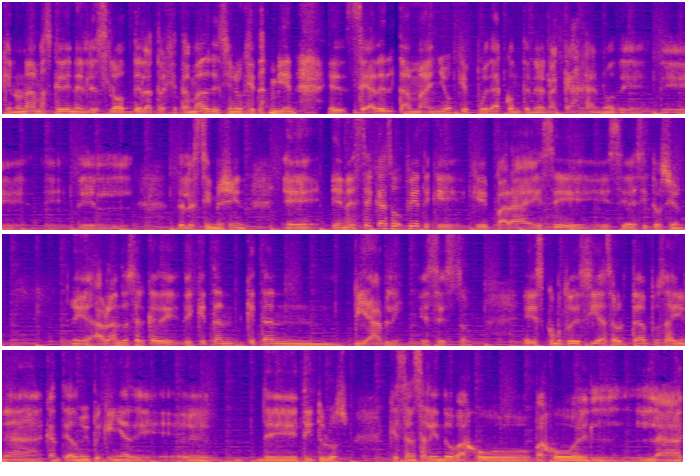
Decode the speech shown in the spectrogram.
que no nada más quede en el slot de la tarjeta madre, sino que también eh, sea del tamaño que pueda contener la caja, ¿no? De, del, del, Steam Machine. Eh, en este caso, fíjate que, que para ese, esa situación, eh, hablando acerca de, qué tan qué tan viable es esto es como tú decías ahorita pues hay una cantidad muy pequeña de, eh, de títulos que están saliendo bajo bajo la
